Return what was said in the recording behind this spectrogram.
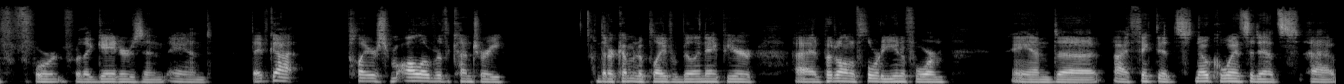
for for the Gators, and and they've got players from all over the country that are coming to play for Billy Napier and put on a Florida uniform. And uh, I think it's no coincidence uh,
